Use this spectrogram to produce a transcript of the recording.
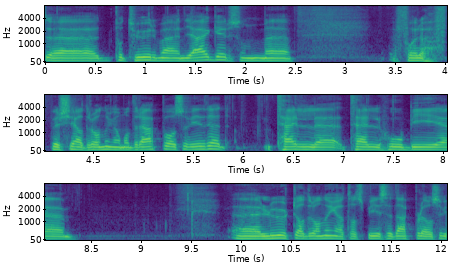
på tur med en jeger som får beskjed av dronninga om å drepe osv., til, til hun blir lurt av dronninga til å spise et eple osv.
